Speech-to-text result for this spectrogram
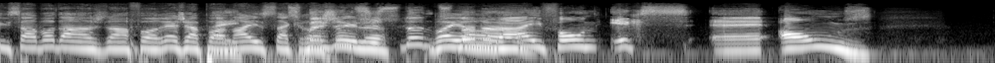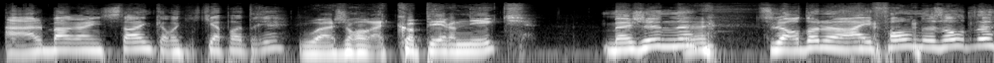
il s'en va dans, dans la forêt japonaise s'accrocher. T'imagines là. tu donnes, tu donnes un iPhone X11 à Albert Einstein, comment il capoterait? Ou à genre à Copernic. Imagine, là, tu leur donnes un iPhone, eux autres, là.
